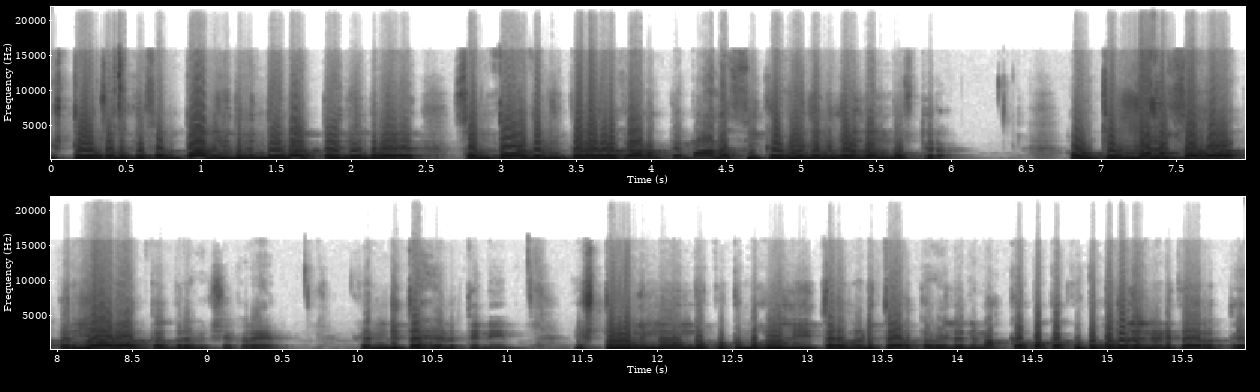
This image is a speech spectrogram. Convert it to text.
ಎಷ್ಟೋ ಜನಕ್ಕೆ ಸಂತಾನ ಇದರಿಂದ ಏನಾಗ್ತಾ ಇದೆ ಅಂದ್ರೆ ಸಂತಾನದ ವಿಫಲಗಳು ಕಾಣುತ್ತೆ, ಮಾನಸಿಕ ವೇದನೆಗಳನ್ನ ಅನುಭವಿಸ್ತೀರ? ಅವಕ್ಕೆಲ್ಲವೂ ಸಹ ಪರಿಹಾರ ಅಂತಂದ್ರೆ ವೀಕ್ಷಕರೇ, ಖಂಡಿತ ಹೇಳ್ತೀನಿ. ಎಷ್ಟೋ ನಿಮ್ಮ ಒಂದು ಕುಟುಂಬಗಳಲ್ಲಿ ಈ ತರ ನಡೀತಾ ಇರ್ತವೆ. ಇಲ್ಲ ನಿಮ್ಮ ಅಕ್ಕಪಕ್ಕ ಕುಟುಂಬದಲ್ಲಿ ನಡೀತಾ ಇರುತ್ತೆ.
